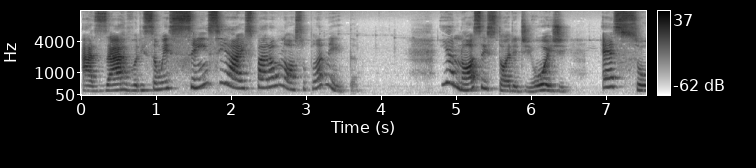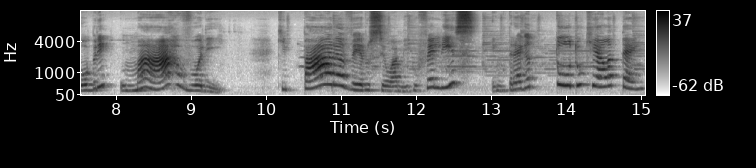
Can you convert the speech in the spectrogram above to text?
As árvores são essenciais para o nosso planeta. E a nossa história de hoje é sobre uma árvore que, para ver o seu amigo feliz, entrega tudo o que ela tem.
